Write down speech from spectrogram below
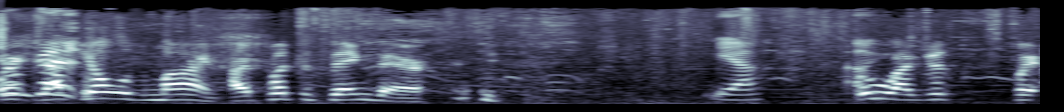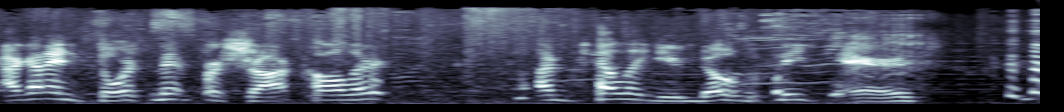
Wait, that kill was mine. I put the thing there. Yeah. Ooh, I just wait. I got an endorsement for Shot Caller. I'm telling you, nobody cares. Uh,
